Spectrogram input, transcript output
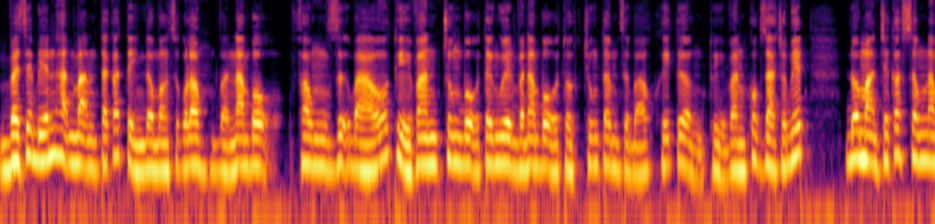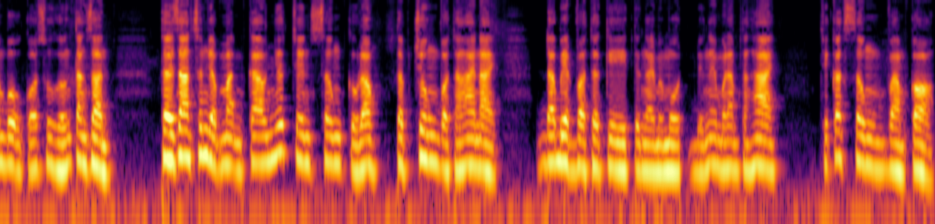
Về diễn biến hạn mặn tại các tỉnh đồng bằng sông Cửu Long và Nam Bộ, Phòng Dự báo Thủy văn Trung Bộ Tây Nguyên và Nam Bộ thuộc Trung tâm Dự báo Khí tượng Thủy văn Quốc gia cho biết, độ mặn trên các sông Nam Bộ có xu hướng tăng dần. Thời gian xâm nhập mặn cao nhất trên sông Cửu Long tập trung vào tháng 2 này, đặc biệt vào thời kỳ từ ngày 11 đến ngày 15 tháng 2 trên các sông Vàm Cỏ,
